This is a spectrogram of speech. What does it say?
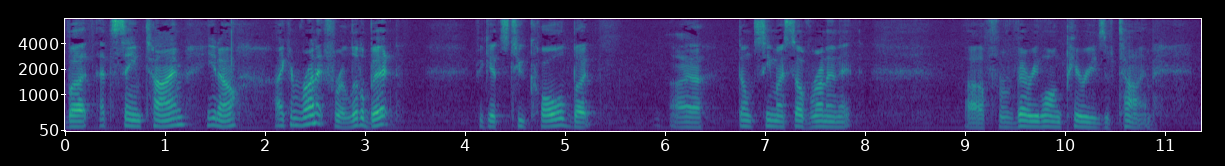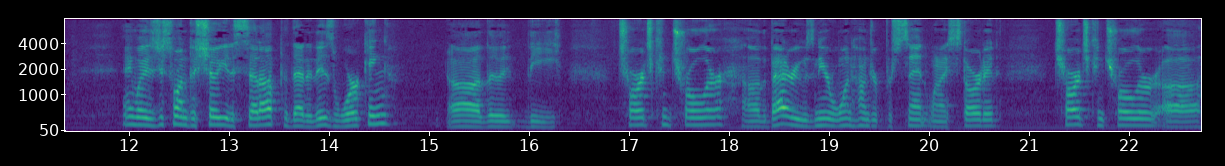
but at the same time, you know, I can run it for a little bit if it gets too cold, but I uh, don't see myself running it uh, for very long periods of time. Anyways, just wanted to show you the setup, that it is working. Uh, the, the charge controller, uh, the battery was near 100% when I started. Charge controller uh,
